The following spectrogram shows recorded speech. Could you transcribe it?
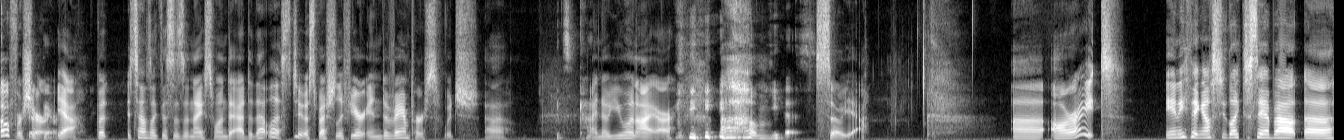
Oh, for sure. there. Yeah, but it sounds like this is a nice one to add to that list too, especially if you're into vampires, which uh, it's I kind know you and I are. Um, yes. So yeah. Uh, all right. Anything else you'd like to say about uh,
